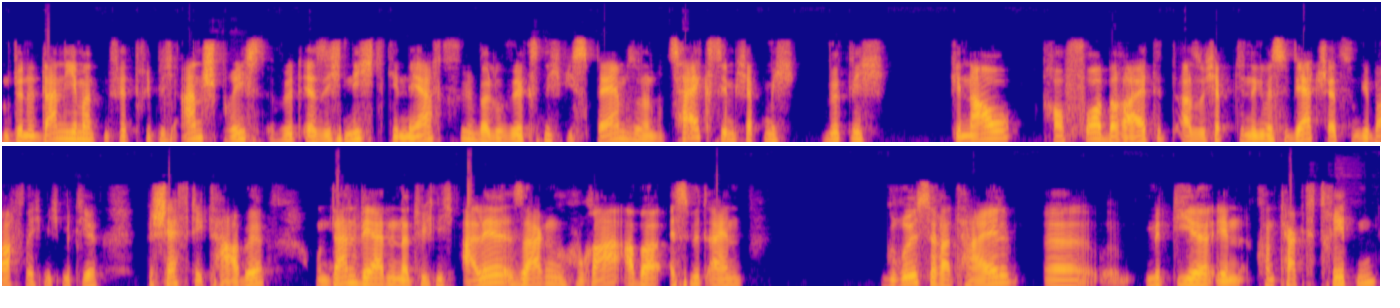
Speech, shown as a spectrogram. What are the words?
Und wenn du dann jemanden vertrieblich ansprichst, wird er sich nicht genervt fühlen, weil du wirkst nicht wie Spam, sondern du zeigst ihm, ich habe mich wirklich genau darauf vorbereitet. Also ich habe dir eine gewisse Wertschätzung gebracht, weil ich mich mit dir beschäftigt habe. Und dann werden natürlich nicht alle sagen, hurra, aber es wird ein größerer Teil äh, mit dir in Kontakt treten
